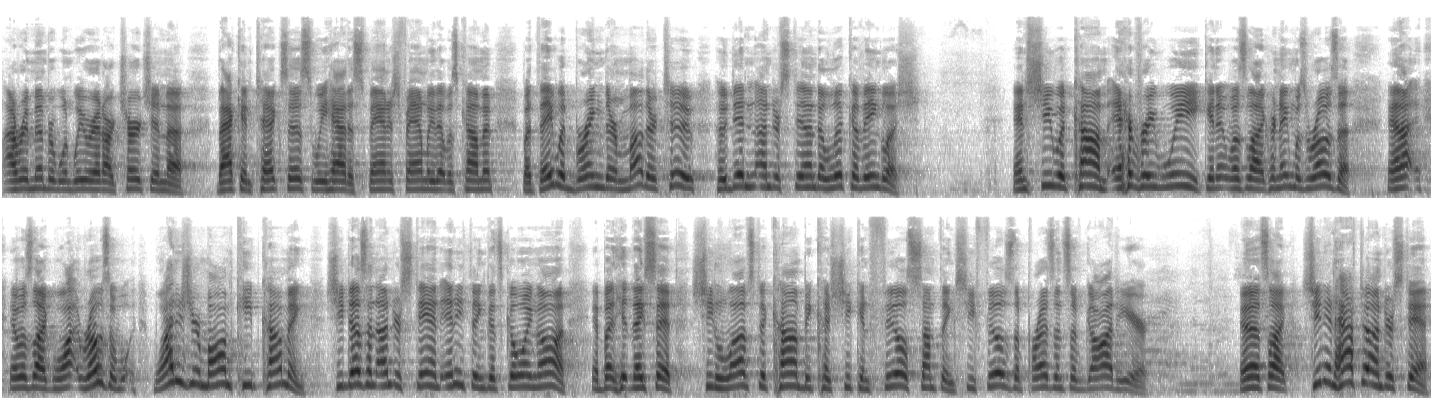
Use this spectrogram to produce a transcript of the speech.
I remember when we were at our church in uh, back in Texas, we had a Spanish family that was coming, but they would bring their mother too, who didn't understand a lick of English. And she would come every week, and it was like her name was Rosa. And I, it was like, why, Rosa, why does your mom keep coming? She doesn't understand anything that's going on. But they said, she loves to come because she can feel something. She feels the presence of God here. And it's like, she didn't have to understand.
